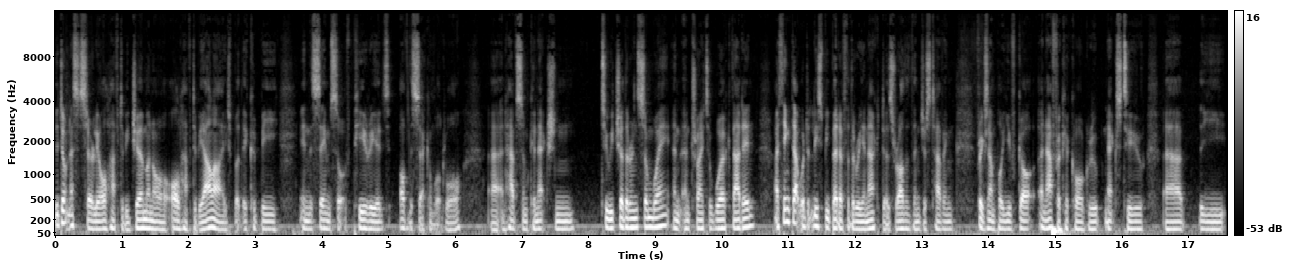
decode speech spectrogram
They don't necessarily all have to be German or all have to be Allied, but they could be in the same sort of period of the Second World War uh, and have some connection to each other in some way and, and try to work that in. I think that would at least be better for the reenactors rather than just having, for example, you've got an Afrika Korps group next to uh, the,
